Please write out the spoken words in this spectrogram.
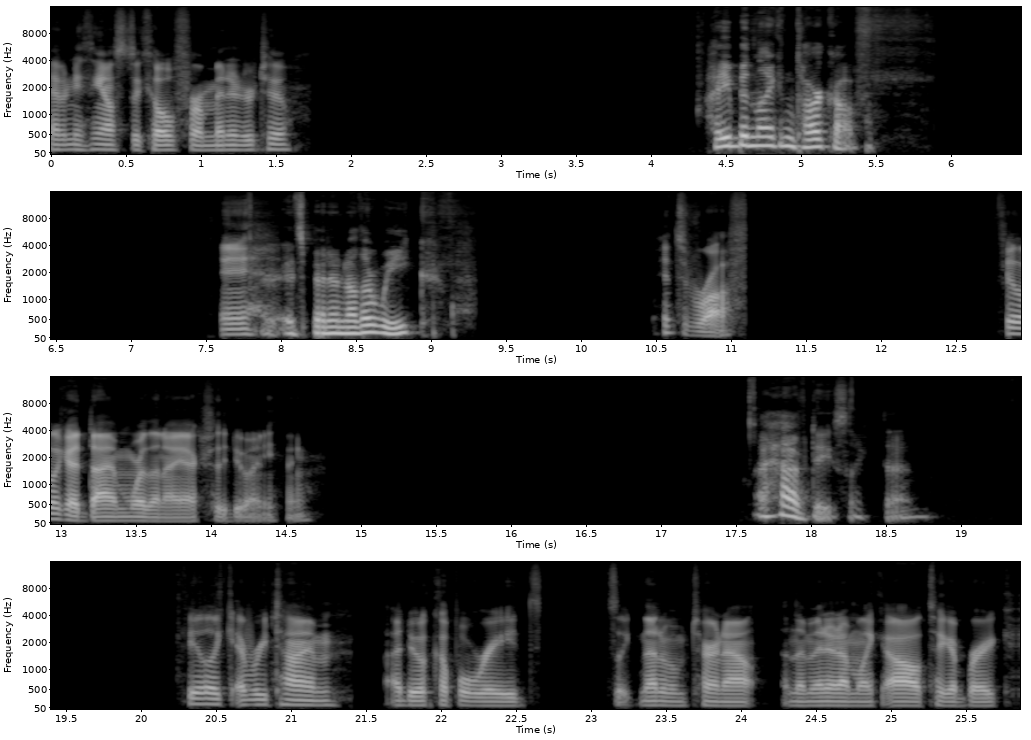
You have anything else to kill for a minute or two? How you been liking Tarkov? Eh, It's been another week. It's rough. I feel like I die more than I actually do anything. I have days like that. I feel like every time I do a couple raids, it's like none of them turn out. And the minute I'm like, oh, I'll take a break,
